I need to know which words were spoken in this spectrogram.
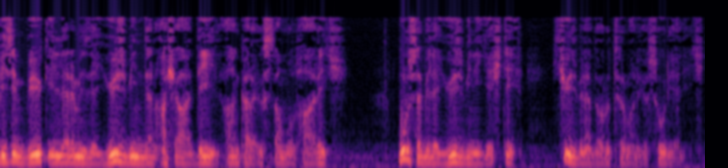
Bizim büyük illerimizde 100 binden aşağı değil Ankara, İstanbul hariç. Bursa bile 100 bini geçti. 200 bine doğru tırmanıyor Suriyeli için.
